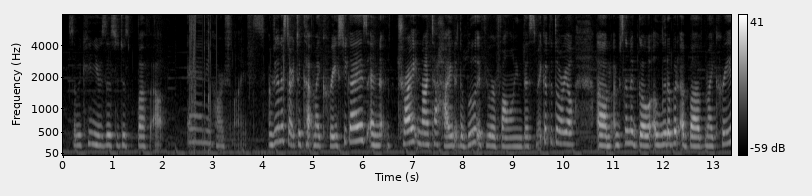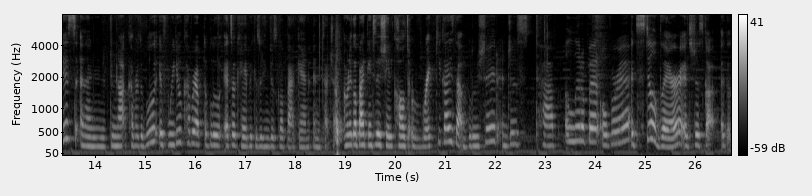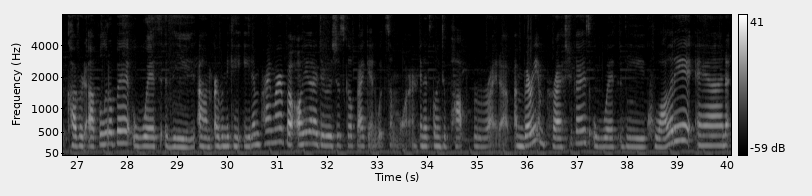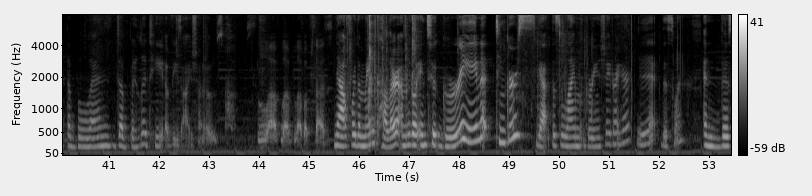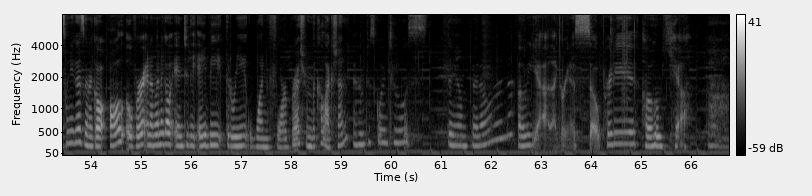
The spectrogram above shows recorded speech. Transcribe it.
So we can use this to just buff out any harsh lines. I'm just gonna start to cut my crease, you guys, and try not to hide the blue if you are following this makeup tutorial. Um, I'm just gonna go a little bit above my crease and then do not cover the blue. If we do cover up the blue, it's okay because we can just go back in and touch up. I'm gonna go back into the shade called Rick, you guys, that blue shade, and just tap a little bit over it. It's still there, it's just got covered up a little bit with the um, Urban Decay Eden primer, but all you gotta do is just go back in with some more and it's going to pop right up. I'm very impressed, you guys, with the quality and the blendability of these eyeshadows. love, love, love, obsessed. Now for the main color, I'm gonna go into green Tinkers. Yeah, this lime green shade right here. Yeah, this one. And this one, you guys, gonna go all over and I'm gonna go into the AB314 brush from the collection. And I'm just going to stamp it on. Oh yeah, that green is so pretty. Oh yeah.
